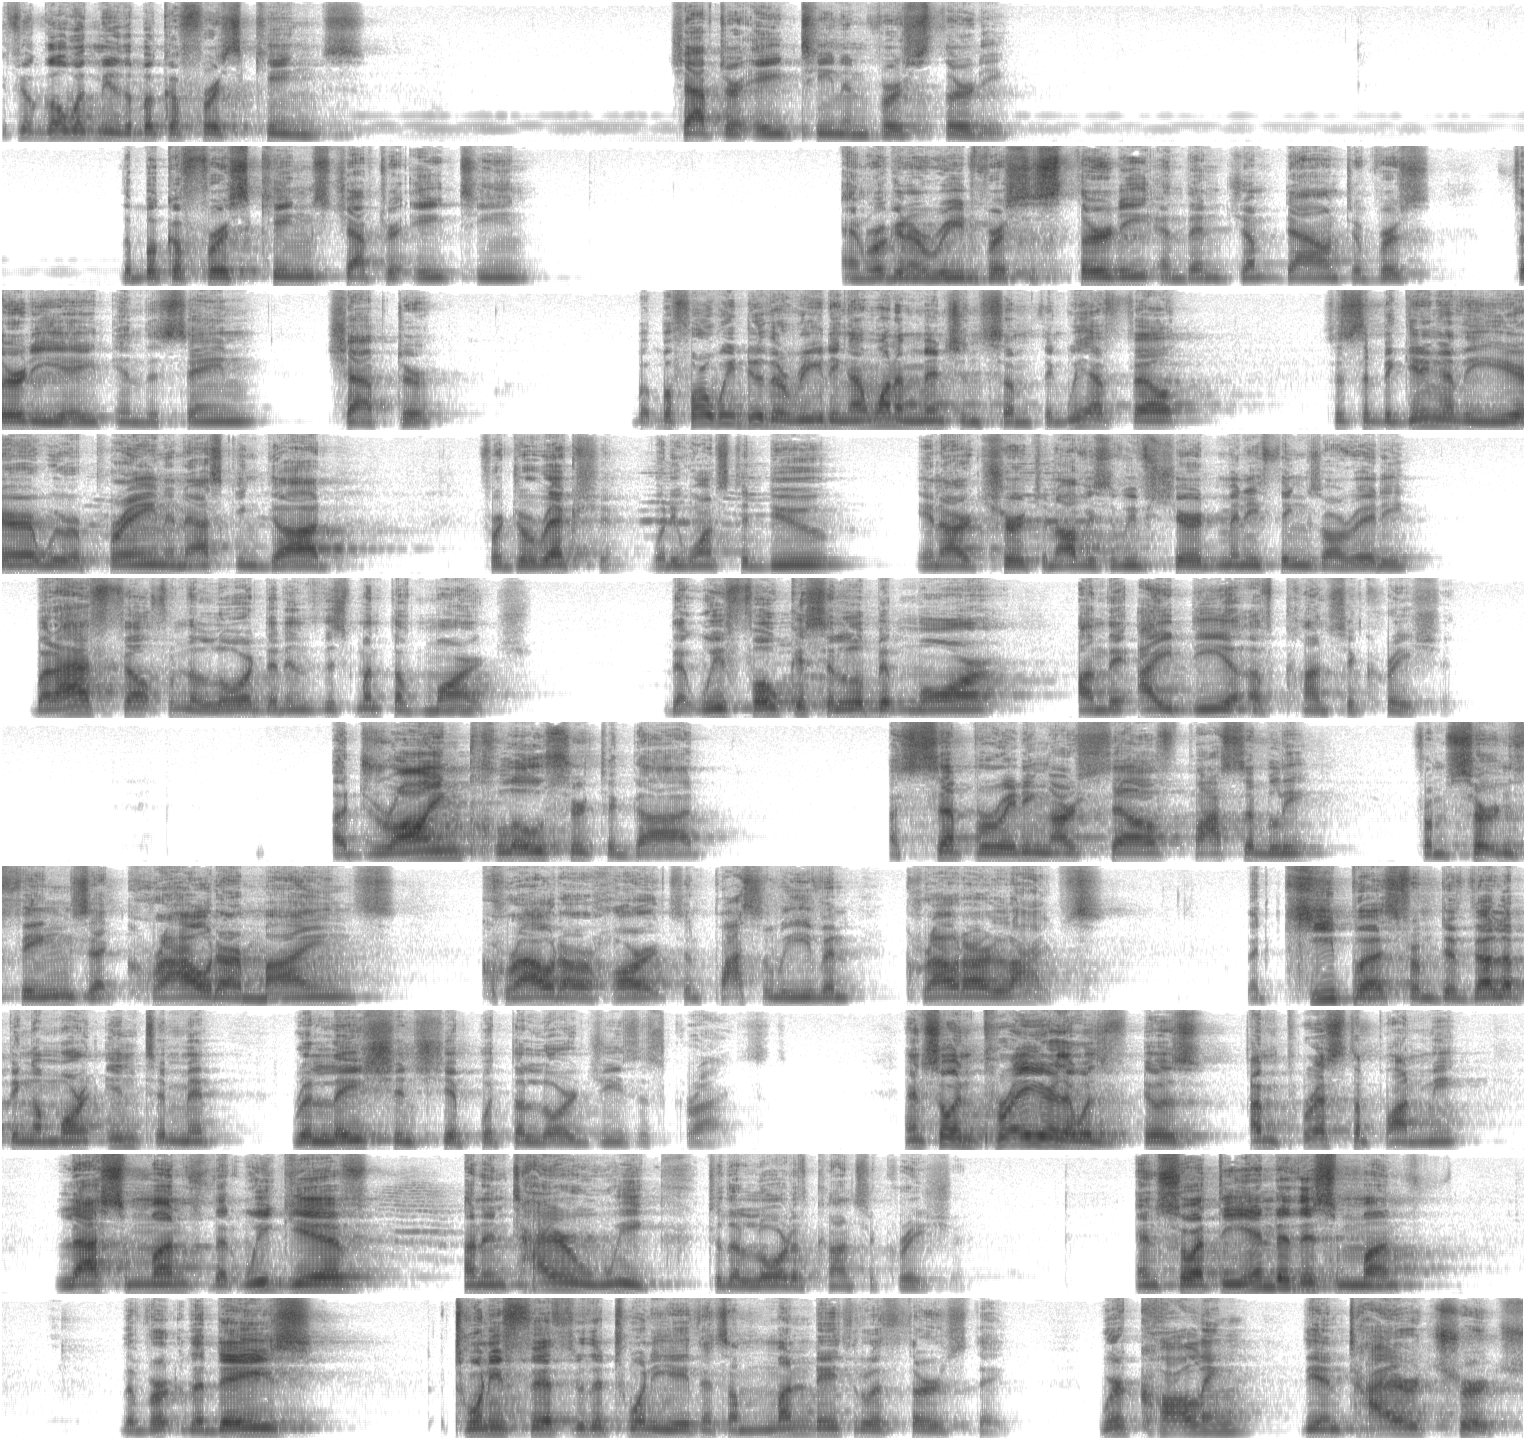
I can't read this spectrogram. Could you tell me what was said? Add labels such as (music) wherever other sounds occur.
If you'll go with me to the book of First Kings, chapter 18 and verse 30. The book of First Kings, chapter 18, and we're going to read verses 30 and then jump down to verse 38 in the same chapter. But before we do the reading, I want to mention something. We have felt since the beginning of the year, we were praying and asking God for direction, what He wants to do in our church. And obviously, we've shared many things already. But I have felt from the Lord that in this month of March, that we focus a little bit more on the idea of consecration, a drawing closer to God, a separating ourselves possibly from certain things that crowd our minds, crowd our hearts, and possibly even crowd our lives, that keep us from developing a more intimate relationship with the Lord Jesus Christ. And so in prayer, that was, it was impressed upon me last month that we give an entire week to the Lord of consecration. And so at the end of this month, the, the days 25th through the 28th, that's a Monday through a Thursday, we're calling the entire church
